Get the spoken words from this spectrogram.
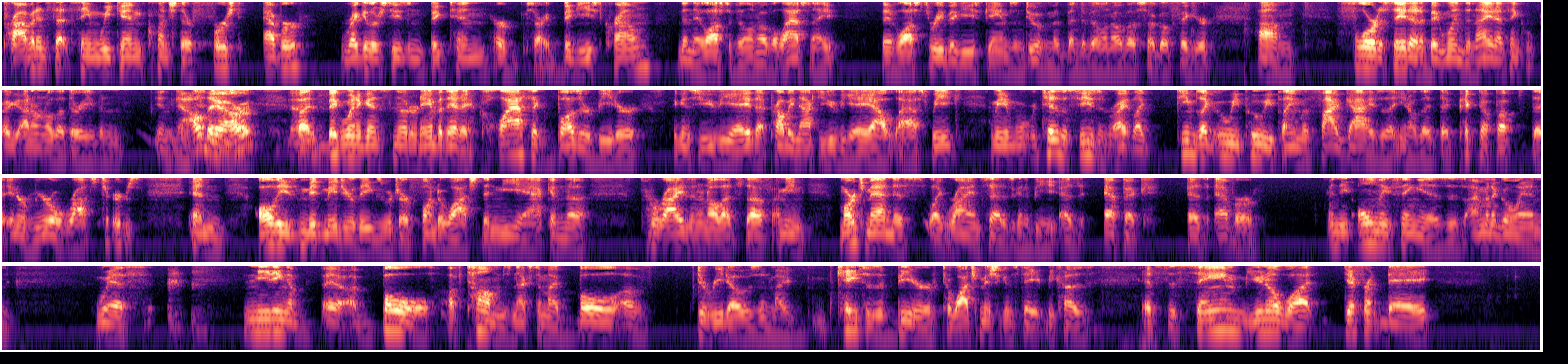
Providence that same weekend clinched their first ever regular season Big Ten or sorry Big East crown. Then they lost to Villanova last night. They've lost three Big East games and two of them have been to Villanova, so go figure. Um, Florida State had a big win tonight. I think I don't know that they're even in Now contention, they are. but, but big win against Notre Dame. But they had a classic buzzer beater against UVA that probably knocked UVA out last week. I mean, tis a season, right? Like teams like Ooey Pooey playing with five guys that you know that they picked up off the intramural rosters, and all these mid-major leagues which are fun to watch, the NEAC and the Horizon and all that stuff. I mean, March Madness, like Ryan said, is going to be as epic as ever. And the only thing is, is I'm going to go in with needing a, a bowl of Tums next to my bowl of Doritos and my cases of beer to watch Michigan State because it's the same, you know what, different day.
